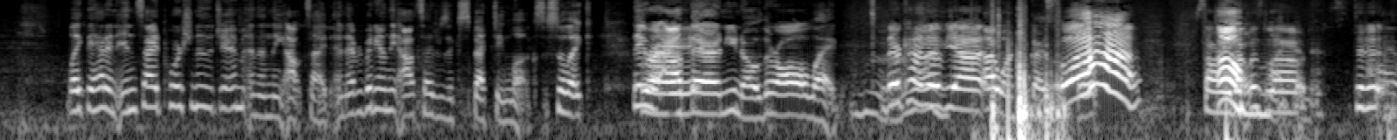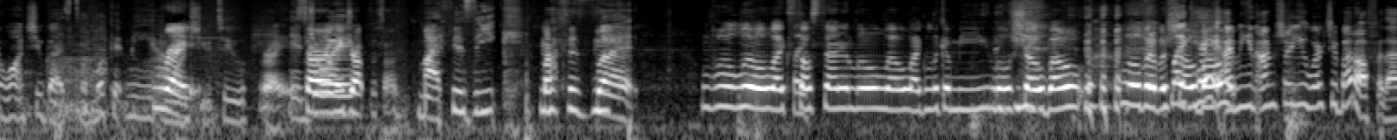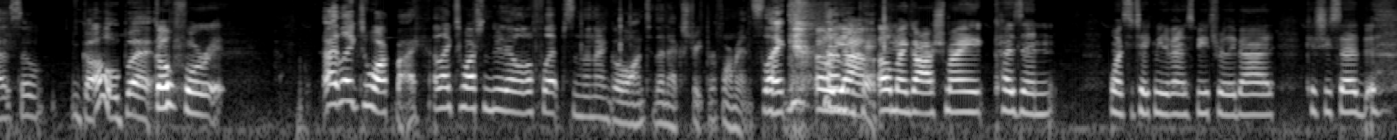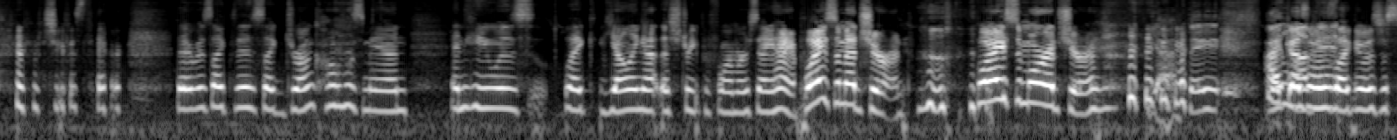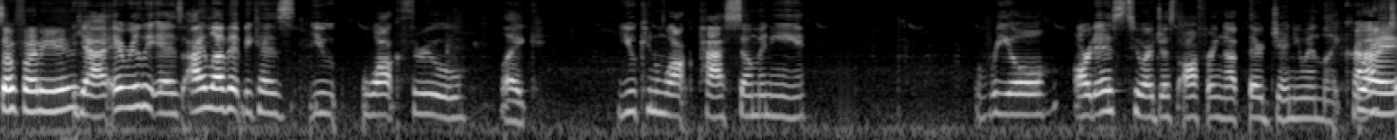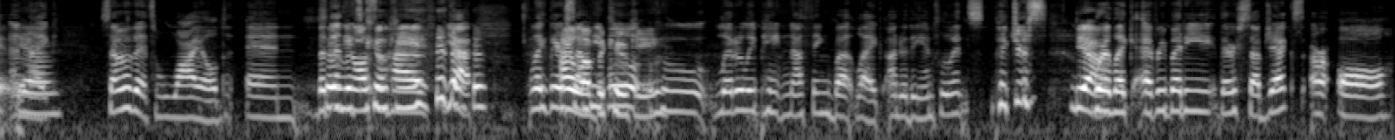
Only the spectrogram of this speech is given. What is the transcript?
like they had an inside portion of the gym and then the outside, and everybody on the outside was expecting looks. So like they were out there, and you know they're all like, They're "Hmm, kind I- of, yeah. I want you guys to. Look. Ah! Sorry, Oh that was loud. goodness! Did it? I want you guys to look at me. I Right. want you to Right. Enjoy. Sorry, we dropped the phone. my physique, My physique. but little, little like, Like- self-centered, little, little like, look at me, little showboat, a little bit of a showboat. like showboat. hey, I mean, I'm sure you worked your butt off for that, so go. But Go for it. I like to walk by. I like to watch them do their little flips, and then I go on to the next street performance. Like, Oh I'm yeah. okay. Oh my gosh, my cousin wants to take me to Venice Beach really bad because she said when she was there, there was like this like drunk homeless man, and he was like yelling at the street performer saying, "Hey, play some Ed Sheeran, play some more Ed Sheeran." yeah, they. my I cousin love was like, it was just so funny. yeah, it really is. I love it because you walk through, like, you can walk past so many real artists who are just offering up their genuine like craft Right, and yeah. like some of it's wild and but Some then you also kooky. have yeah like there's I some people who literally paint nothing but like under the influence pictures yeah. where like everybody their subjects are all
